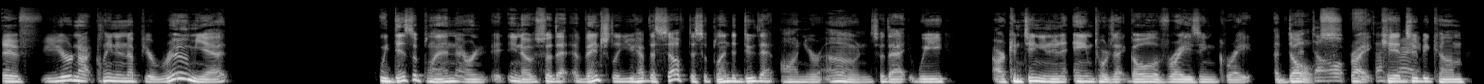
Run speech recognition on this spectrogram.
if you're not cleaning up your room yet, we discipline or you know so that eventually you have the self discipline to do that on your own so that we are continuing to aim towards that goal of raising great adults, Adults, right. kids who become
